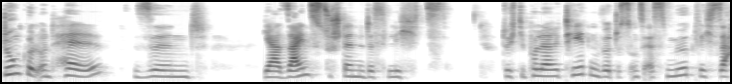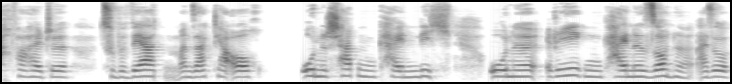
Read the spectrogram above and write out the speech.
Dunkel und hell sind ja Seinszustände des Lichts. Durch die Polaritäten wird es uns erst möglich, Sachverhalte zu bewerten. Man sagt ja auch, ohne Schatten kein Licht, ohne Regen keine Sonne. Also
